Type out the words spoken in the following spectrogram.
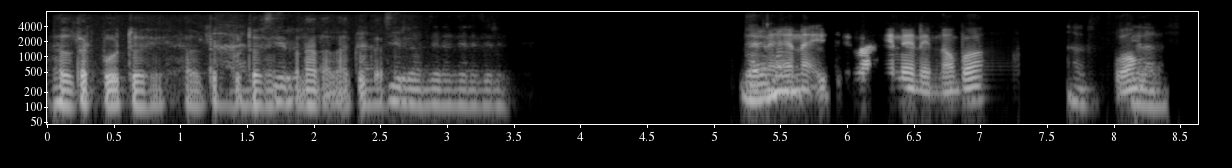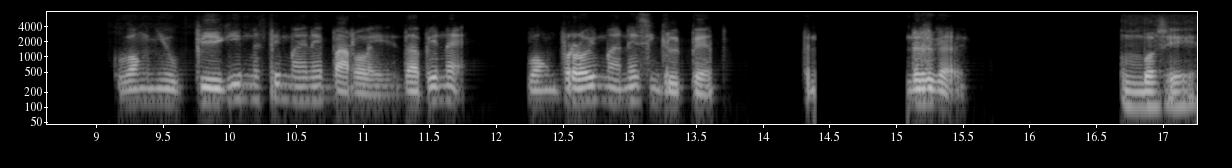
hal terbodoh sih, hal terbodoh Anjir, yang pernah tak lakukan. anjir anjir anjir anjir. Ya Dan emang enak istilah ini nih, napa? Ah, Wong bilang. wong newbie iki mesti mainnya parlay, tapi nek wong pro iki mainnya single bet. Bener gak? Embos sih.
